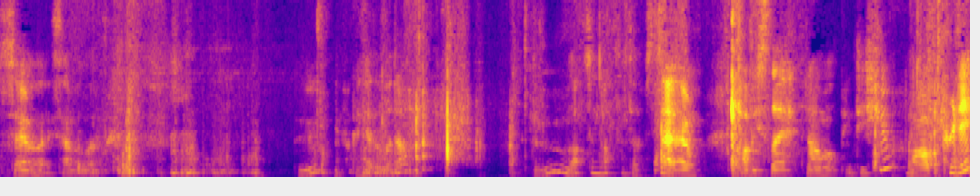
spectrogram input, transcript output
So let's have a look. Ooh, I get the lid off. Ooh, lots and lots of stuff. So, obviously, normal pink tissue, more pretty.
